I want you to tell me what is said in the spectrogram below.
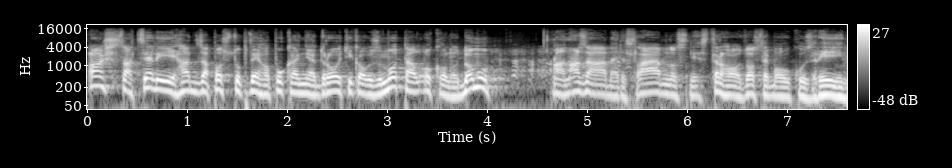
až sa celý had za postupného pukania drôtikov zmotal okolo domu a na záver slávnostne strhol zo sebou kus ríny.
